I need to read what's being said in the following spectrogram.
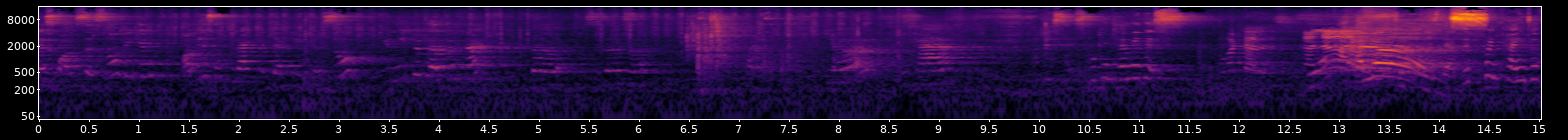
responses. So we can always interact with their teachers. So you need to tell them that the scissors are fine. Here we have, what is this? Who can tell me this? What colors. There are different kinds of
